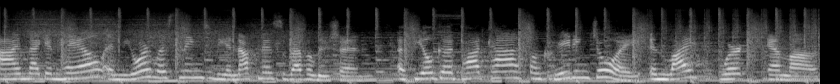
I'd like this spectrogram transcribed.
I'm Megan Hale, and you're listening to the Enoughness Revolution, a feel good podcast on creating joy in life, work, and love.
